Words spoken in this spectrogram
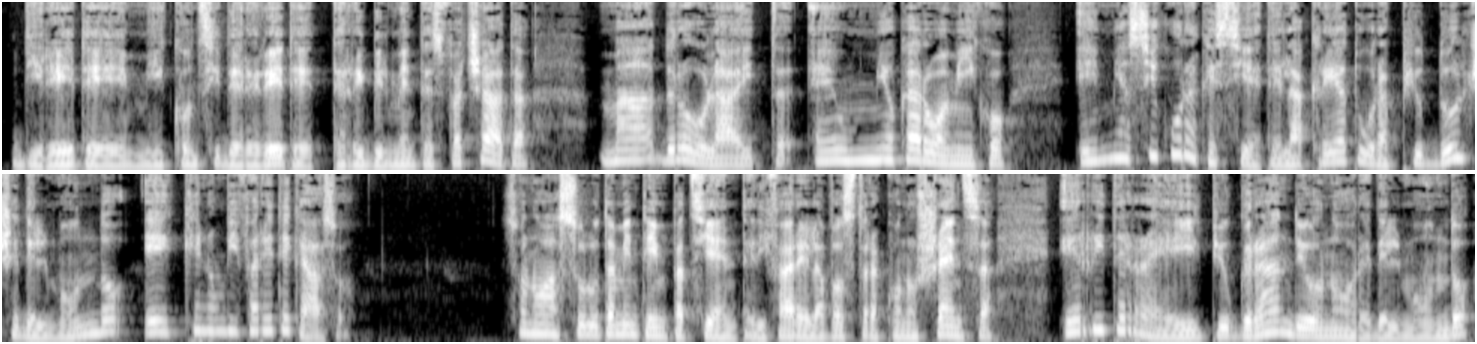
Direte e mi considererete terribilmente sfacciata, ma Drawlight è un mio caro amico e mi assicura che siete la creatura più dolce del mondo e che non vi farete caso. Sono assolutamente impaziente di fare la vostra conoscenza e riterrei il più grande onore del mondo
